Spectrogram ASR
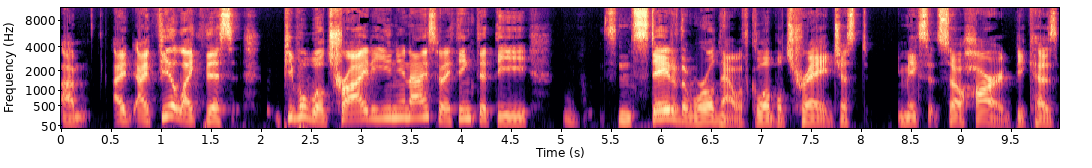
um, I, I feel like this people will try to unionize, but I think that the state of the world now with global trade just makes it so hard because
